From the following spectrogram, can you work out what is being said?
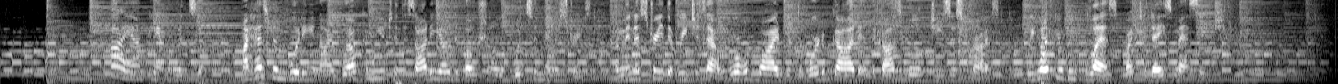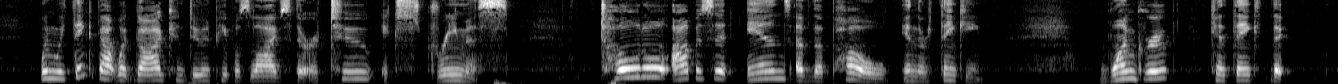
Hi, I'm Pam Woodson. My husband Woody and I welcome you to this audio devotional of Woodson Ministries, a ministry that reaches out worldwide with the Word of God and the gospel of Jesus Christ. We hope you'll be blessed by today's message. When we think about what God can do in people's lives, there are two extremists, total opposite ends of the pole in their thinking. One group can think that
